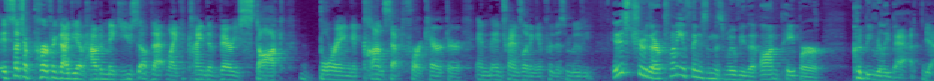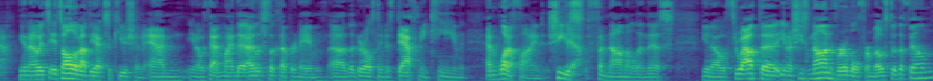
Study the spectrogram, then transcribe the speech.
it's such a perfect idea of how to make use of that like kind of very stock boring concept for a character and, and translating it for this movie It is true. There are plenty of things in this movie that, on paper, could be really bad. Yeah. You know, it's it's all about the execution, and you know, with that in mind, I just looked up her name. Uh, the girl's name is Dafne Keen, and what a find! She's Yeah. phenomenal in this. You know, throughout the, you know, she's nonverbal for most of the film,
